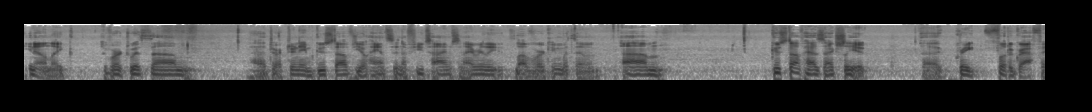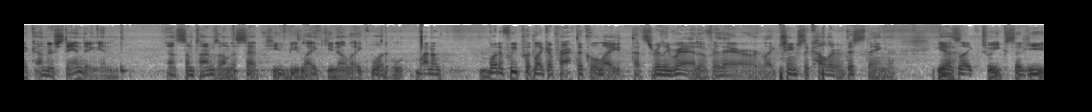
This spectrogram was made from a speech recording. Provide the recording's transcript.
you know like i've worked with um, a director named gustav johansson a few times and i really love working with him. Um, gustav has actually a a great photographic understanding and uh, sometimes on the set he'd be like you know like what why don't what if we put like a practical light that's really red over there or like change the color of this thing? Or he Yeah. has like tweaks that he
